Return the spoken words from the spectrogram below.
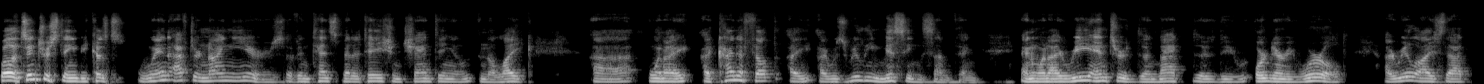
Well, it's interesting because when after nine years of intense meditation, chanting, and, and the like, uh, when I, I kind of felt I, I was really missing something. And when I re-entered the not the, the ordinary world, I realized that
